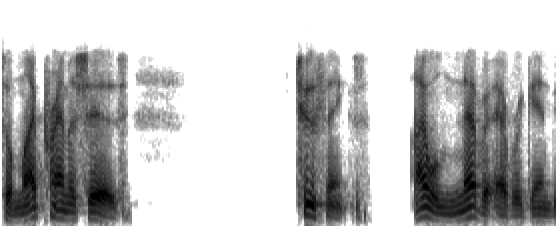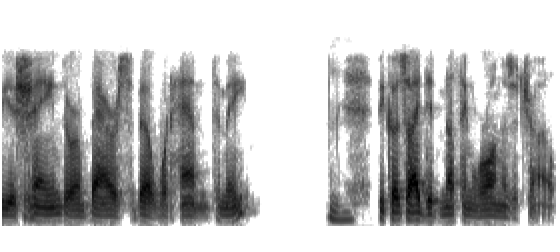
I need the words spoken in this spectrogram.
So my premise is two things. I will never ever again be ashamed or embarrassed about what happened to me mm. because I did nothing wrong as a child.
